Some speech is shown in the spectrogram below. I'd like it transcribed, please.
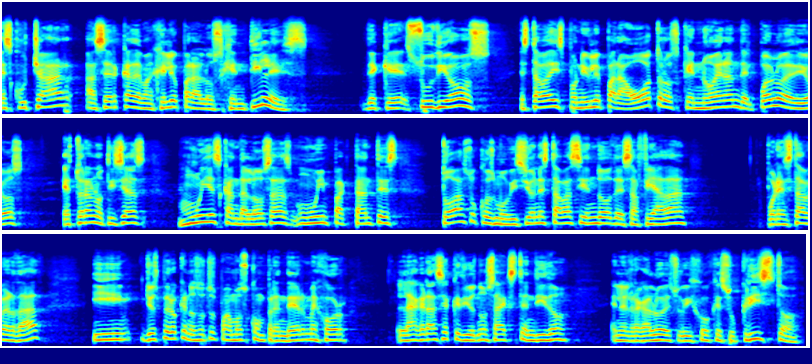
escuchar acerca de Evangelio para los gentiles, de que su Dios estaba disponible para otros que no eran del pueblo de Dios, esto eran noticias muy escandalosas, muy impactantes. Toda su cosmovisión estaba siendo desafiada por esta verdad. Y yo espero que nosotros podamos comprender mejor la gracia que Dios nos ha extendido en el regalo de su Hijo Jesucristo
